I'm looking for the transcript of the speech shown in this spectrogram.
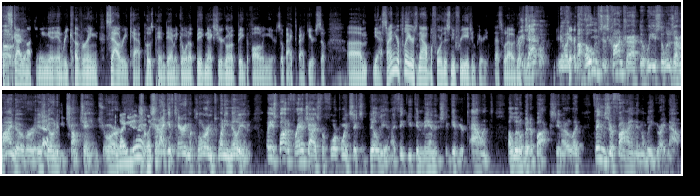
oh, skyrocketing yeah. and recovering salary cap post pandemic, going up big next year, going up big the following year, so back to back years. So, um, yeah, sign your players now before this new free agent period. That's what I would recommend. Exactly. You're like Mahomes' contract that we used to lose our mind over is yeah. going to be chump change, or should, like, should I give Terry McLaurin twenty million? Well, he's bought a franchise for 4.6 billion. I think you can manage to give your talent a little bit of bucks. You know, like things are fine in the league right now.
